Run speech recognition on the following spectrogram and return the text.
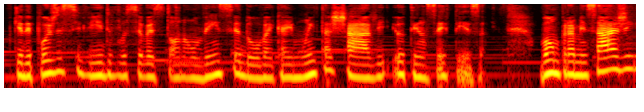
Porque depois desse vídeo você vai se tornar um vencedor, vai cair muita chave, eu tenho certeza. Vamos para a mensagem?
